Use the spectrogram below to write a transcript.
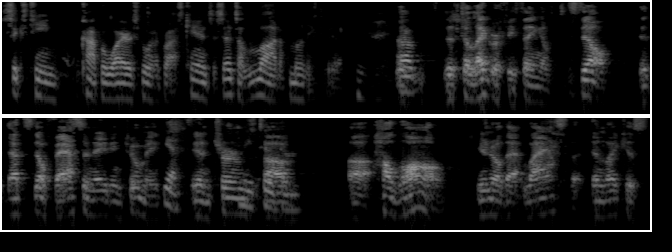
sixteen copper wires going across Kansas. That's a lot of money. The- Um, the telegraphy thing of still that's still fascinating to me Yes, in terms me too. of uh, how long you know that lasted and like his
